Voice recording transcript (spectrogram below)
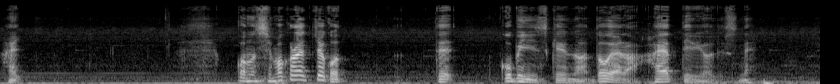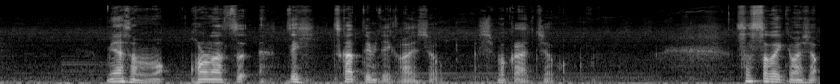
はい。この島倉千代子って語尾につけるのはどうやら流行っているようですね。皆様もこの夏ぜひ使ってみていかがでしょう？島倉千代子。早速行きましょう。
